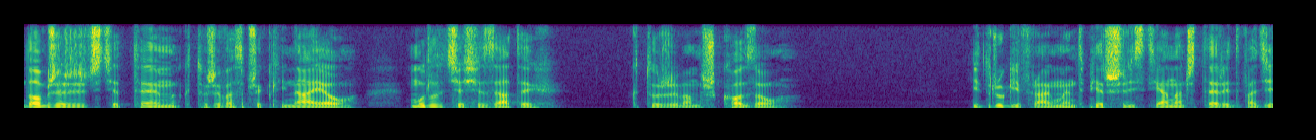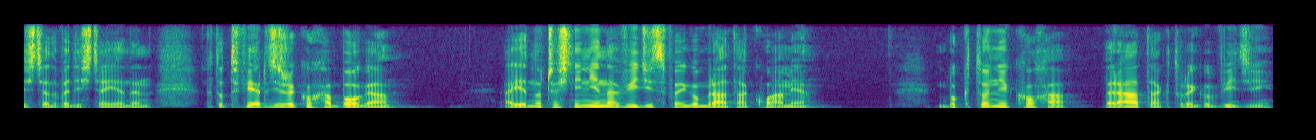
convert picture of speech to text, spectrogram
Dobrze życzcie tym, którzy was przeklinają. Módlcie się za tych, którzy wam szkodzą. I drugi fragment, pierwszy list Jana 4, 20, 21. Kto twierdzi, że kocha Boga, a jednocześnie nienawidzi swojego brata, kłamie. Bo kto nie kocha brata, którego widzi,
